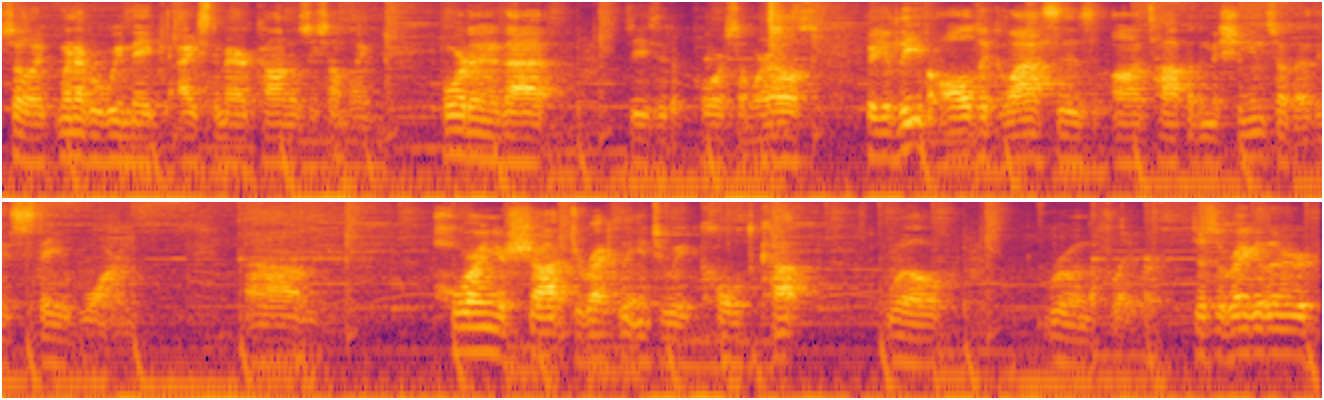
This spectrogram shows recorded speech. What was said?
So like whenever we make iced Americanos or something, pour it into that, it's easy to pour somewhere else. But you leave all the glasses on top of the machine so that they stay warm. Um, pouring your shot directly into a cold cup will ruin the flavor. Just a regular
